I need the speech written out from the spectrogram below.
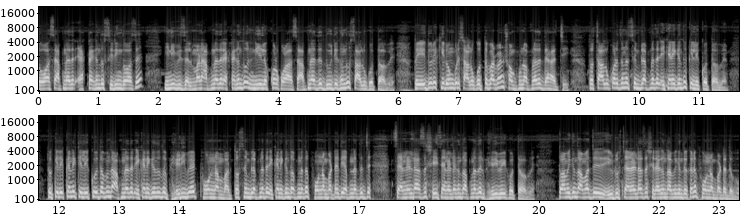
দেওয়া আছে, আপনাদের একটা কিন্তু সিটিং দেওয়া আছে ইনিভিজুয়াল মানে আপনাদের একটা কিন্তু নীল অক্ষর করা আছে। আপনাদের দুইটা কিন্তু চালু করতে হবে। তো এই দুটো কীরকম করে চালু করতে পারবেন সম্পূর্ণ আপনাদের দেখাচ্ছি। তো চালু করার জন্য সিম্পলি আপনাদের এখানে কিন্তু ক্লিক করতে হবে। তো ক্লিকখানে ক্লিক করতে হবে আপনাদের এখানে কিন্তু ভেরিফাইড ফোন নাম্বার তো সিম্পলি আপনাদের এখানে কিন্তু আপনাদের ফোন নাম্বারটা দিয়ে আপনাদের যে চ্যানেলটা আছে সেই চ্যানেলটা কিন্তু আপনাদের ভেরিফাই করতে হবে। তো আমি কিন্তু আমার যে ইউটিউব চ্যানেলটা আছে, সেটা কিন্তু আমি কিন্তু এখানে ফোন নাম্বারটা দেবো।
